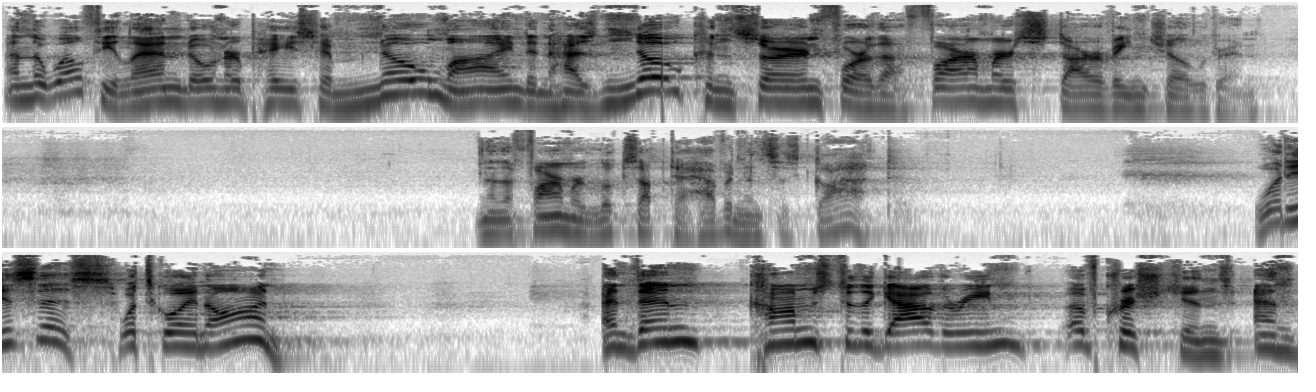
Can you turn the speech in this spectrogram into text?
and the wealthy landowner pays him no mind and has no concern for the farmer's starving children. And the farmer looks up to heaven and says, God, what is this? What's going on? And then comes to the gathering of Christians, and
